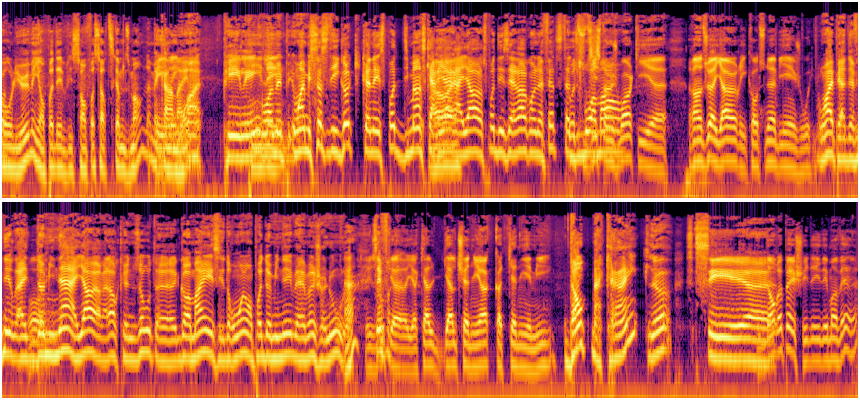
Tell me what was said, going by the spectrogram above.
pas. Beaulieu, mais ils ont pas ils sont pas sortis comme du monde, là, mais Et quand même. Ouais. Peeling. Ouais, mais, ouais, mais ça, c'est des gars qui connaissent pas d'immenses carrières Ah ouais. ailleurs. C'est pas des erreurs qu'on a faites. C'était du bois dis, c'est un mort. joueur qui, euh, rendu ailleurs, il continue à bien jouer. Ouais, puis à devenir à être Ouais. dominant ailleurs, alors que nous autres, euh, Gomez et Drouin ont pas dominé ben, ben chez nous. Là. Hein? Les T'sais, autres, il y a, y a Gal- Galchenyuk, Kotkaniemi. Donc, ma crainte, là, c'est... Euh, Ils ont repêché des, des mauvais, hein?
